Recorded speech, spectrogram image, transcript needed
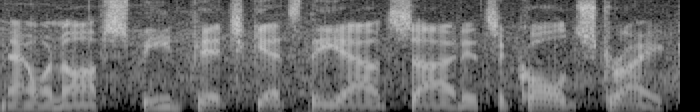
Now an off-speed pitch gets the outside. It's a cold strike.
